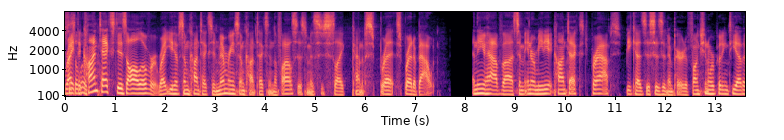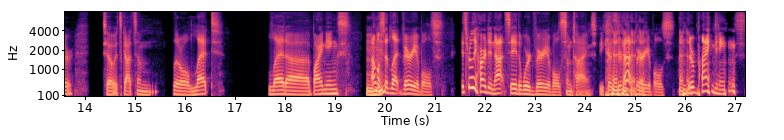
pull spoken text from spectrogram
right. The look. context is all over, right? You have some context in memory, some context in the file system. It's just like kind of spread spread about, and then you have uh, some intermediate context, perhaps, because this is an imperative function we're putting together. So it's got some little let let uh, bindings. I almost mhm. said let variables. It's really hard to not say the word variables sometimes because they're not variables; they're bindings.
